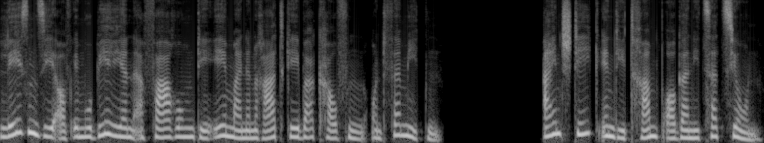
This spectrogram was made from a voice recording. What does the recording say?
Lesen Sie auf immobilienerfahrung.de meinen Ratgeber kaufen und vermieten. Einstieg in die Trump-Organisation.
